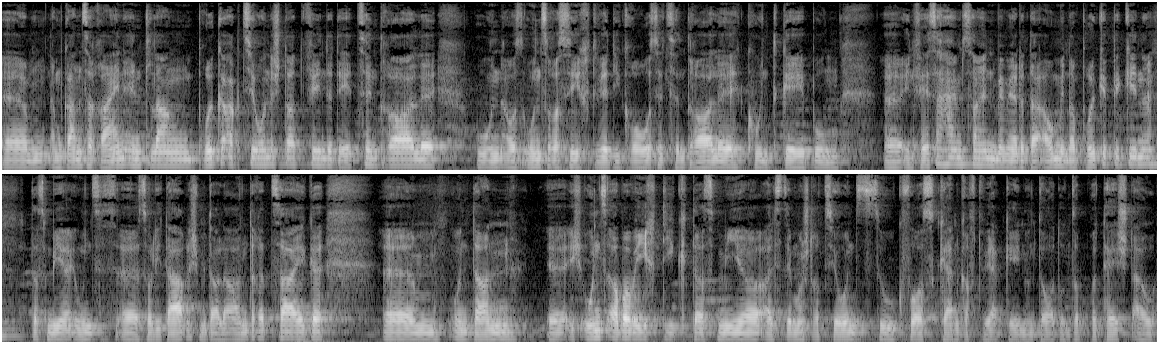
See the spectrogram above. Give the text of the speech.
ähm, am ganzen Rhein entlang Brückeaktionen stattfinden, dezentrale. Und aus unserer Sicht wird die große zentrale Kundgebung äh, in Fessenheim sein. Wir werden da auch mit einer Brücke beginnen, dass wir uns äh, solidarisch mit allen anderen zeigen. Ähm, und dann äh, ist uns aber wichtig, dass wir als Demonstrationszug vor das Kernkraftwerk gehen und dort unser Protest auch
